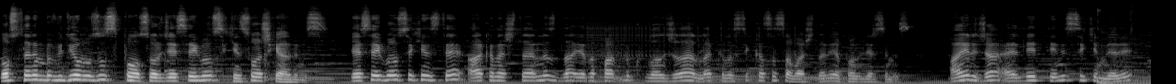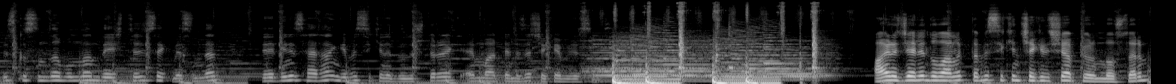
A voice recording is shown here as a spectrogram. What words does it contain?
Dostlarım bu videomuzun sponsoru CSGO Skins'e hoş geldiniz. CSGO Skins'te arkadaşlarınızla ya da farklı kullanıcılarla klasik kasa savaşları yapabilirsiniz. Ayrıca elde ettiğiniz skinleri üst kısımda bulunan değiştirici sekmesinden dilediğiniz herhangi bir skine dönüştürerek envanterinize çekebilirsiniz. Ayrıca 50 dolarlık da bir skin çekilişi yapıyorum dostlarım.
